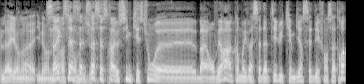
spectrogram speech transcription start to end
Là, il en a, il en C'est vrai que ça, ça, ça, sera aussi une question. Euh, bah, on verra hein, comment il va s'adapter, lui qui aime bien cette défense à 3.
